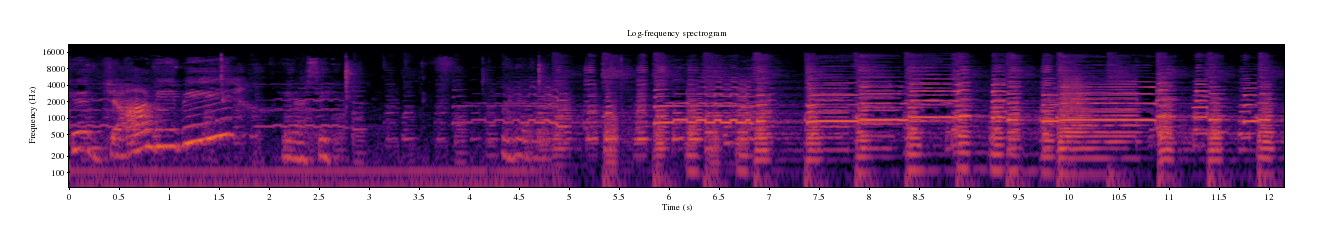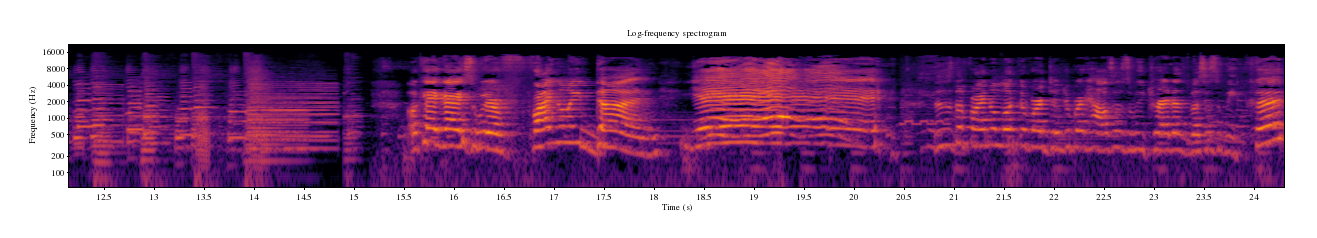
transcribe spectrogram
Good job, baby. Mira, así. Okay, guys, we're finally done. Yay! This is the final look of our gingerbread houses. We tried as best as we could.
